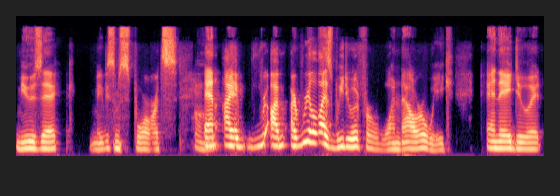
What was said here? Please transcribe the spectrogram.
music maybe some sports mm-hmm. and I, I i realize we do it for one hour a week and they do it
